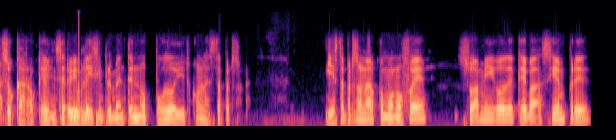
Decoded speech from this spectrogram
Su carro quedó inservible y simplemente no pudo ir con esta persona. Y esta persona, como no fue, su amigo de que va siempre,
